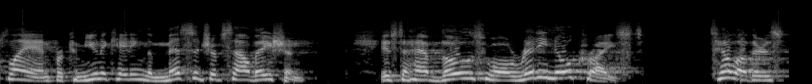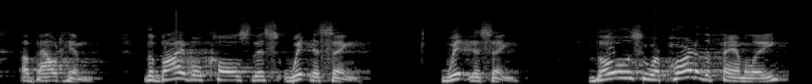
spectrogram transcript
plan for communicating the message of salvation is to have those who already know Christ tell others about Him. The Bible calls this witnessing. Witnessing. Those who are part of the family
